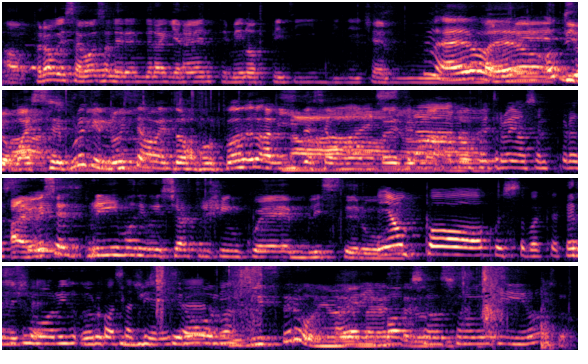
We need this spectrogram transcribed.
Ah, però questa cosa le renderà chiaramente meno appetibili. Cioè, Vero, vero. Oddio, può essere pure che noi stiamo avendo la fortuna della vita No, siamo è tutte Strano, poi troviamo sempre lo Ah, stesso. questo è il primo di questi altri 5 blisteroni. Vediamo un po' questo pacchetto Adesso sono invece ri- rotti cosa ci blisteroni. riserva. I blisteroni Magari i dovrebbero box non sono così, non lo so.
